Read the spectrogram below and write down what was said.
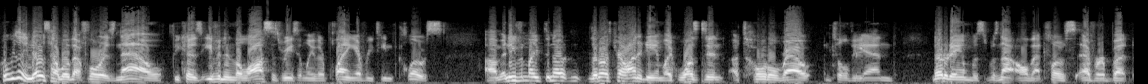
Who really knows how low that floor is now? Because even in the losses recently, they're playing every team close. Um, and even like the, the North Carolina game, like wasn't a total rout until the end. Notre Dame was, was not all that close ever, but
